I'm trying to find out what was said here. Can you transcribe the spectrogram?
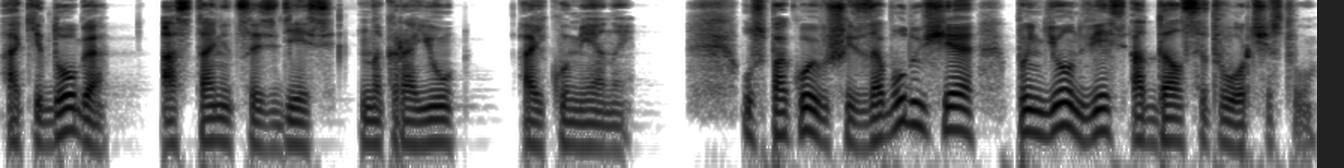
«А Кидога останется здесь, на краю Айкумены». Успокоившись за будущее, Пандион весь отдался творчеству.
